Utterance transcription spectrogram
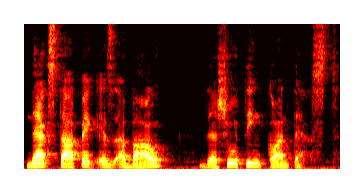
Next topic is about the shooting contest.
